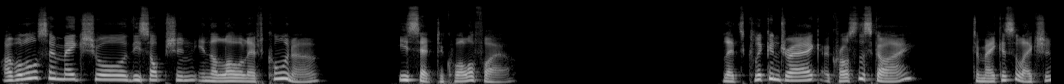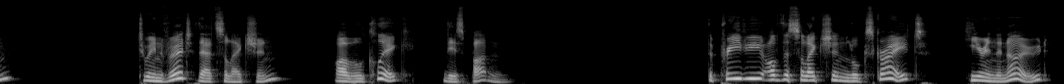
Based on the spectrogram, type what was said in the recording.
I will also make sure this option in the lower left corner is set to qualifier. Let's click and drag across the sky to make a selection. To invert that selection, I will click this button. The preview of the selection looks great here in the node,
